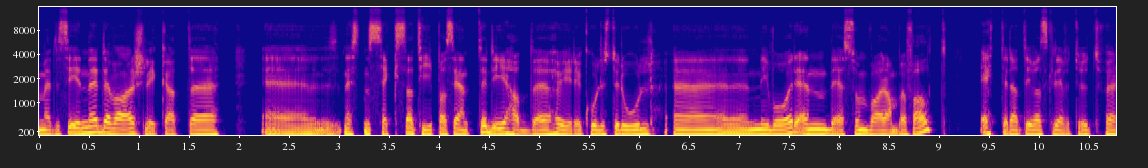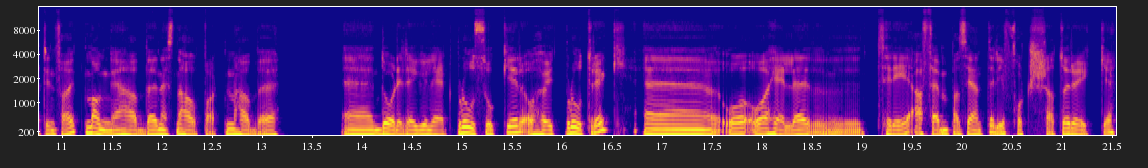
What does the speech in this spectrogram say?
medisiner. Det var slik at eh, nesten seks av ti pasienter de hadde høyere kolesterolnivåer eh, enn det som var anbefalt etter at de var skrevet ut for hjerteinfarkt. Mange hadde, nesten halvparten hadde eh, dårlig regulert blodsukker og høyt blodtrykk, eh, og, og, hele tre av fem pasienter de fortsatte å røyke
